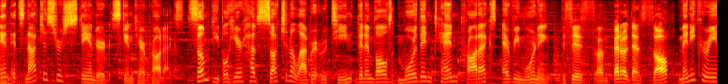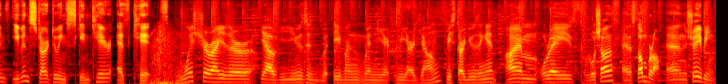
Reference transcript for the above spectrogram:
And it's not just your standard skincare products. Some people here have such an elaborate routine that involves more than 10 products every morning. This is um, better than soap. Many Koreans even start doing skincare as kids. Moisturizer, yeah, we use it even when we are young. We start using it. I'm always lotion and sunblock and shaving.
